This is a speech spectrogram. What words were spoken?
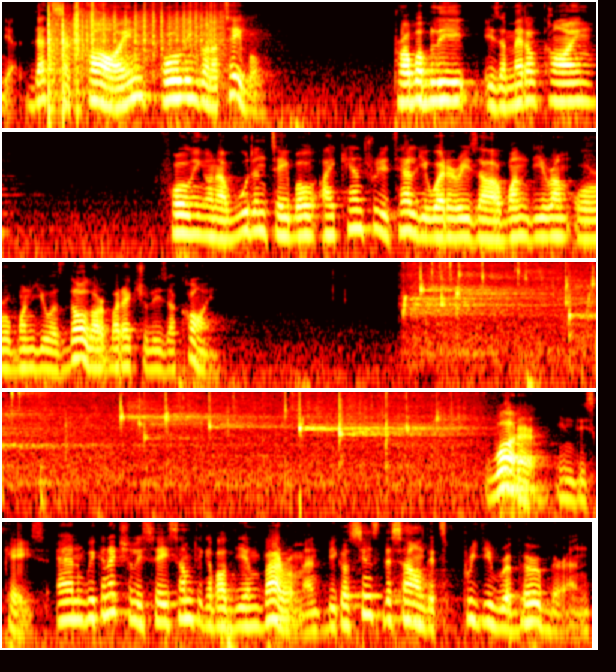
Yeah, that's a coin falling on a table. Probably is a metal coin falling on a wooden table, I can't really tell you whether it's a one dirham or one US dollar, but actually it's a coin. Water in this case. And we can actually say something about the environment because since the sound is pretty reverberant,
